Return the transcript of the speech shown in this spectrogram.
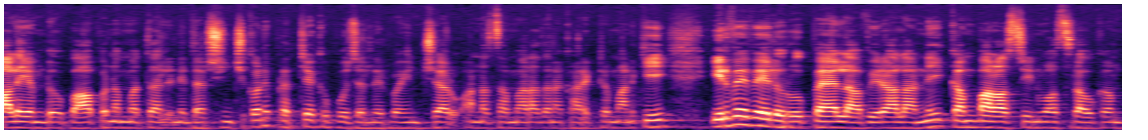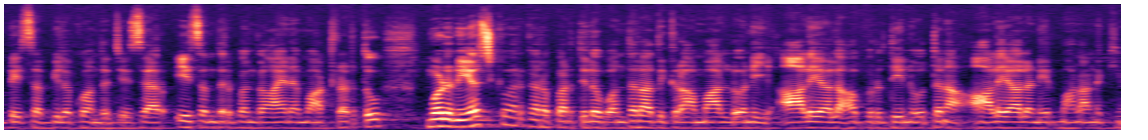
ఆలయంలో బాపనమ్మ తల్లిని దర్శించుకొని ప్రత్యేక పూజలు నిర్వహించారు. అన్న సమారాధన కార్యక్రమానికి ఇరవై వేల రూపాయల విరాళాన్ని కంబాల శ్రీనివాసరావు కమిటీ సభ్యులకు అందజేశారు. ఈ సందర్భంగా ఆయన మాట్లాడుతూ మూడు నియోజకవర్గాల పరిధిలో వందలాది గ్రామాల్లోని ఆలయాల అభివృద్ధి నూతన ఆలయాల నిర్మాణానికి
